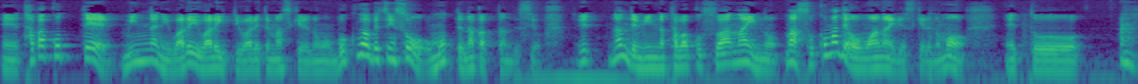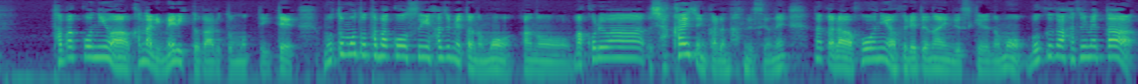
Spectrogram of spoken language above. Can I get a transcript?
えータバコってみんなに悪い悪いって言われてますけれども、僕は別にそう思ってなかったんですよ。え、なんでみんなタバコ吸わないの？まあそこまでは思わないですけれども、えっと、タバコにはかなりメリットがあると思っていて、もともとタバコを吸い始めたのも、あの、まあ、これは社会人からなんですよね。だから法には触れてないんですけれども、僕が始めた、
